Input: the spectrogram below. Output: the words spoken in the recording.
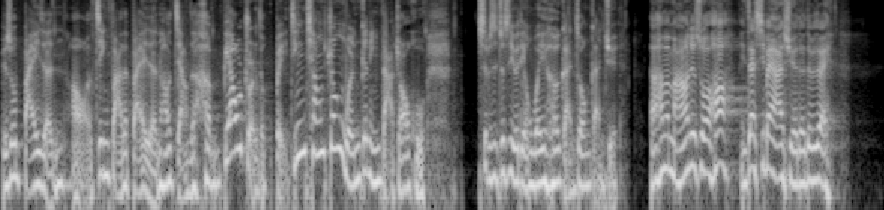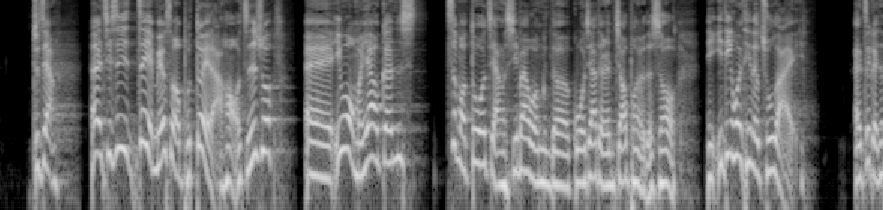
比如说白人哦，金发的白人，然后讲的很标准的北京腔中文跟您打招呼，是不是就是有点违和感这种感觉？然后他们马上就说：“哈，你在西班牙学的，对不对？”就这样。哎，其实这也没有什么不对啦，哈，只是说，哎，因为我们要跟这么多讲西班牙文的国家的人交朋友的时候，你一定会听得出来，哎，这个人在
